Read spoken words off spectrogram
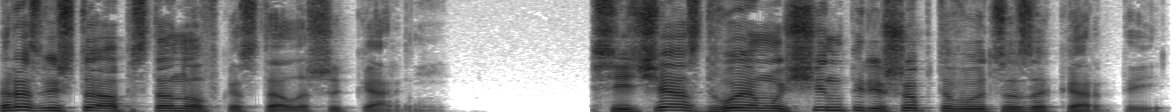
разве что обстановка стала шикарней. Сейчас двое мужчин перешептываются за картой.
